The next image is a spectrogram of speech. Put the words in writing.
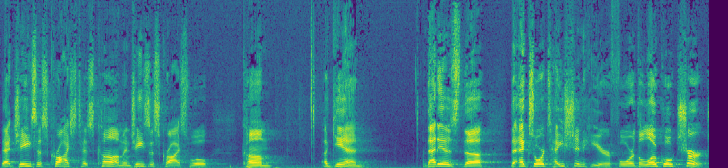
that Jesus Christ has come and Jesus Christ will come again. That is the, the exhortation here for the local church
